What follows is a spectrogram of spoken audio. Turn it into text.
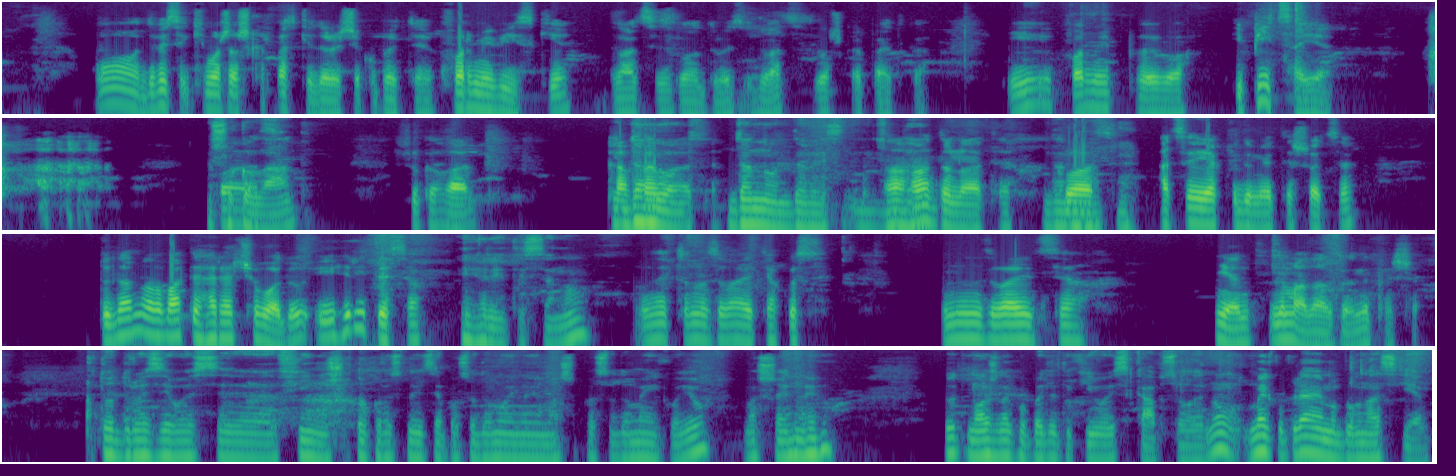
О, дивись, які можна шкарпетки, до речі, купити. В формі віскі 20 злот, друзі, 20 злот шкарпетка. І в формі пива. І піца є. Шоколад. Шоколад. Кафе донат. дивись. Ага, донати. Донати. А це як ви думаєте, що це? Туди наливати гарячу воду і грітися. І грітися, ну. Вони це називають якось. Вони називаються. Ні, нема назви, не пише. Тут, друзі, ось е, фініш, хто користується посудомийною посудомийкою, машиною. Тут можна купити такі ось капсули. Ну, ми купляємо, бо в нас є.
